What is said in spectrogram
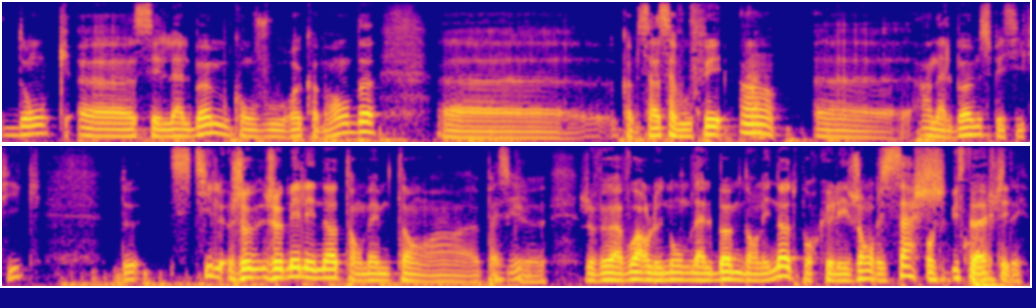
donc euh, c'est l'album qu'on vous recommande. Euh, comme ça, ça vous fait un euh, un album spécifique de style. Je, je mets les notes en même temps hein, parce Vas-y. que je veux avoir le nom de l'album dans les notes pour que les gens sachent quoi l'acheter. acheter.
